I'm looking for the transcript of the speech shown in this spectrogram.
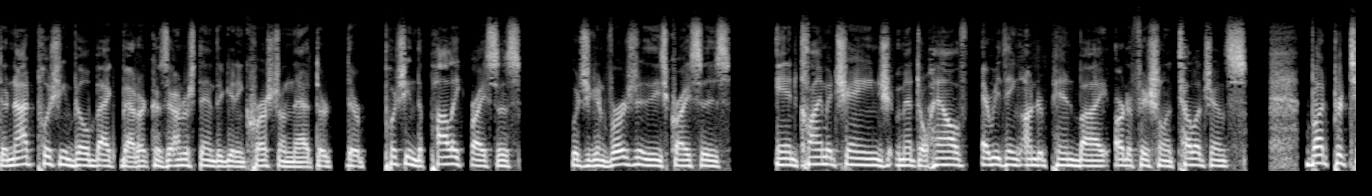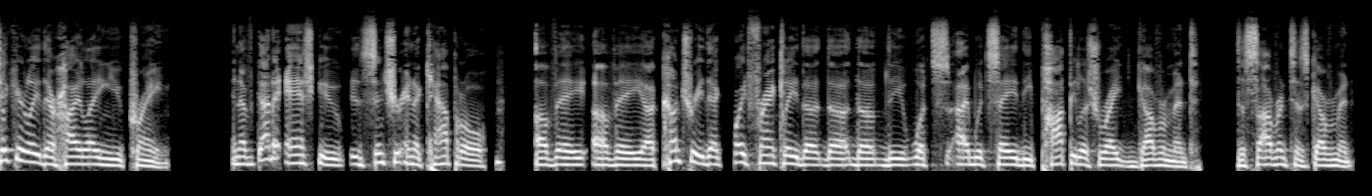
They're not pushing Build Back Better because they understand they're getting crushed on that. They're they're pushing the poly crisis which is a conversion of these crises, and climate change, mental health, everything underpinned by artificial intelligence. But particularly, they're highlighting Ukraine. And I've got to ask you, since you're in a capital of a of a uh, country that, quite frankly, the the the the what's I would say the populist right government, the sovereigntist government,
